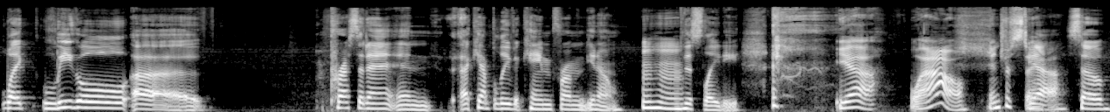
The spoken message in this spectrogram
like legal uh precedent and I can't believe it came from, you know, this lady. yeah. Wow. Interesting. Yeah. So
